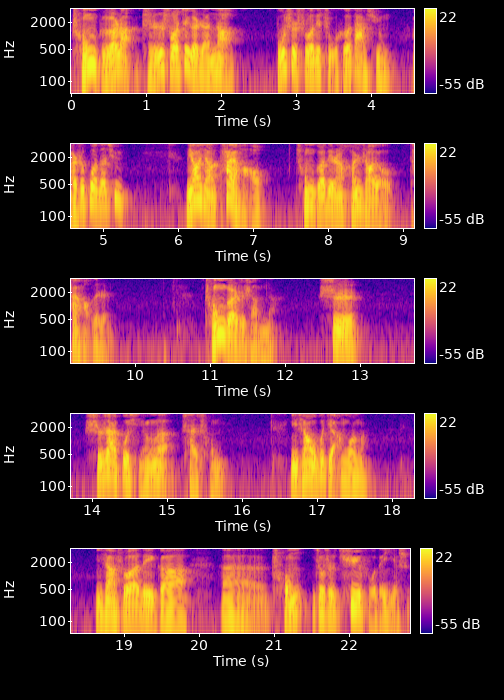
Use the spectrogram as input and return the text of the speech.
重格了只是说这个人呐，不是说的组合大凶，而是过得去。你要想太好，重格的人很少有太好的人。重格是什么呢？是实在不行了才重。以前我不讲过吗？你像说这个，呃，从就是屈服的意思，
